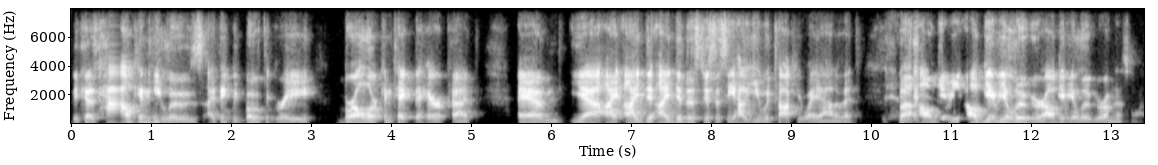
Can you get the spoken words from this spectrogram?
because how can he lose? I think we both agree Brawler can take the haircut. And yeah, I I did I did this just to see how you would talk your way out of it. But I'll give you I'll give you Luger. I'll give you Luger on this one.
